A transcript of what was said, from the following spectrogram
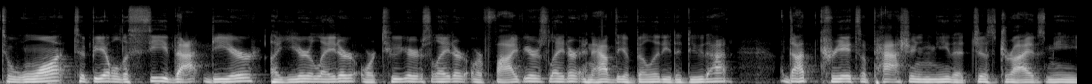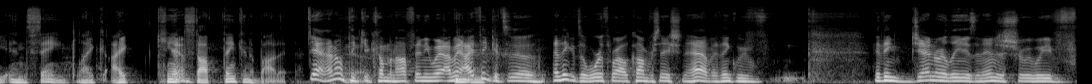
to want to be able to see that deer a year later or 2 years later or 5 years later and have the ability to do that that creates a passion in me that just drives me insane like I can't Yeah. stop thinking about it Yeah, I don't think you're coming off anyway. I mean, I mm-hmm. think it's a I think it's a worthwhile conversation to have. I think we've I think generally as an industry we've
